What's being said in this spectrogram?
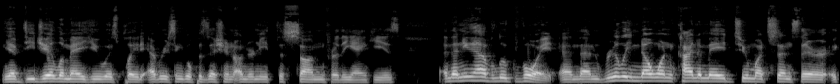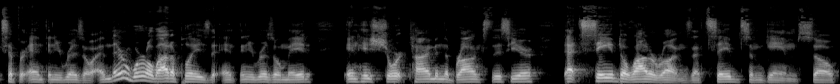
You have DJ LeMahieu, who has played every single position underneath the sun for the Yankees. And then you have Luke Voit. And then really no one kind of made too much sense there except for Anthony Rizzo. And there were a lot of plays that Anthony Rizzo made in his short time in the Bronx this year that saved a lot of runs, that saved some games. So,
